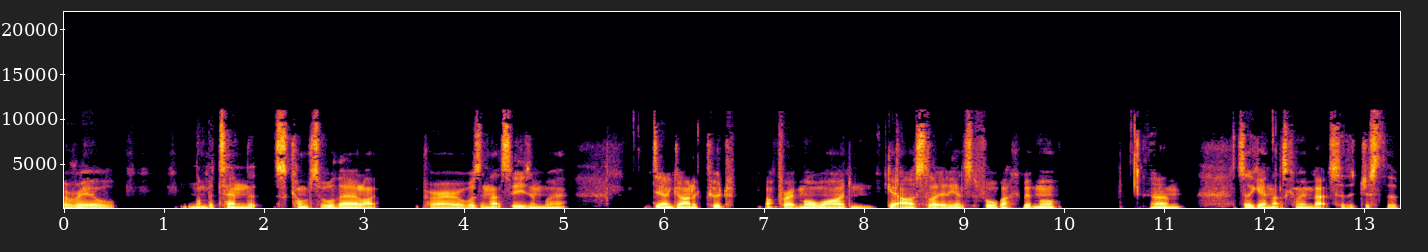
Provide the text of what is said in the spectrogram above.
a real number 10 that's comfortable there, like Pereira was in that season where Diangana could operate more wide and get isolated against the fullback a bit more. Um, so again, that's coming back to the, just the,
